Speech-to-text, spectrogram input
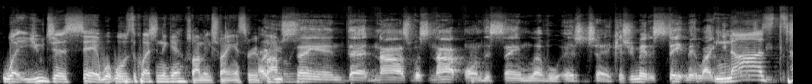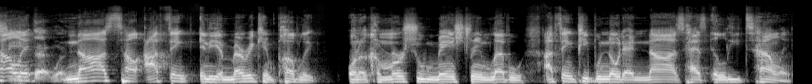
what you just said, what, what was the question again? So I make sure I answer it Are properly. you saying that Nas was not on the same level as Jay? Because you made a statement like Nas talent, that way. Nas talent. I think in the American public, on a commercial mainstream level, I think people know that Nas has elite talent.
